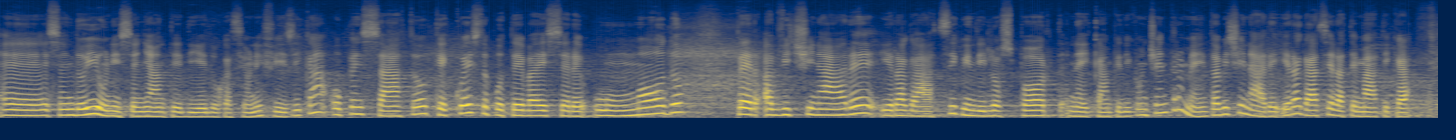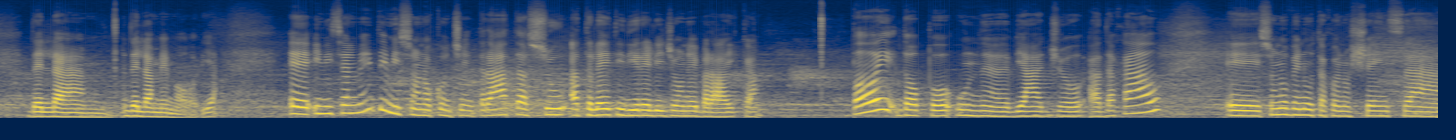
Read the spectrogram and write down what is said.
eh, essendo io un insegnante di educazione fisica, ho pensato che questo poteva essere un modo per avvicinare i ragazzi, quindi lo sport nei campi di concentramento, avvicinare i ragazzi alla tematica della, della memoria. E inizialmente mi sono concentrata su atleti di religione ebraica, poi dopo un viaggio a Dachau e sono venuta a conoscenza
